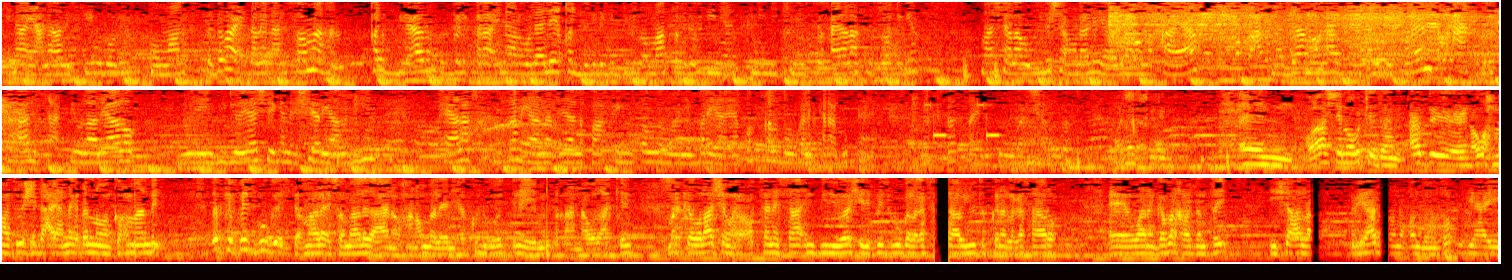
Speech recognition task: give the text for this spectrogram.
inaa yani aan isii wadoodin oo maalin kasta dada ay dhaleen ani soo maahan qalb bini aadan ku gali karaa inaan walaaley qalbiga laga dilin oo maanta gabadhiini aan iska niniikinayso waxyaalahaas soo dhigin maasha allah wiilashaan walaaley aa wadaha naqaayaa maadaama wanaagii ay fareen marka haali sacbi walaalayaalo videoyaasheegana sheer yaa la dhihin waxyaalahaas dan ayaa la ayaa la faafin fadlan waan baryayaa qof qalbi u gali karaa mugtahay marka saas ayaan ku ogaa insha allah walaasheen waa ujeedaan. Aad bay uga xumaatay wixii dhacay annaga dhanna waan ka xumaanay dadka facebooka isticmaala ee soomaalida ahna waxaan u malaynayaa kulligood inay mataqaanaa wada arkeen marka walaasheen waxay codsanaysaa in videoyaasheeda facebooka laga saaro youtube-kana laga saaro waana gabar khaldantay insha allah wixii hadda noqon doonto yahay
